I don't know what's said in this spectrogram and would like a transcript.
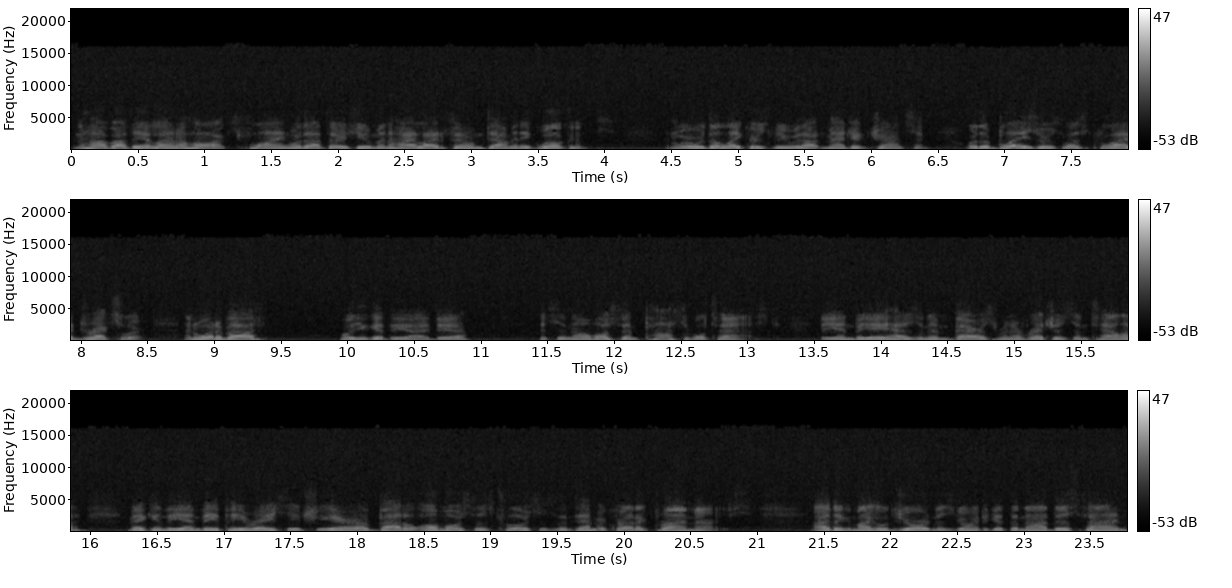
And how about the Atlanta Hawks flying without their human highlight film Dominique Wilkins? And where would the Lakers be without Magic Johnson? Or the Blazers less Clyde Drexler? And what about, well, you get the idea. It's an almost impossible task. The NBA has an embarrassment of riches and talent, making the MVP race each year a battle almost as close as the Democratic primaries. I think Michael Jordan is going to get the nod this time.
